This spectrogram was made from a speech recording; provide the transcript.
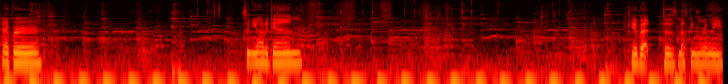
Diaper. Send you out again. Okay, that does nothing really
